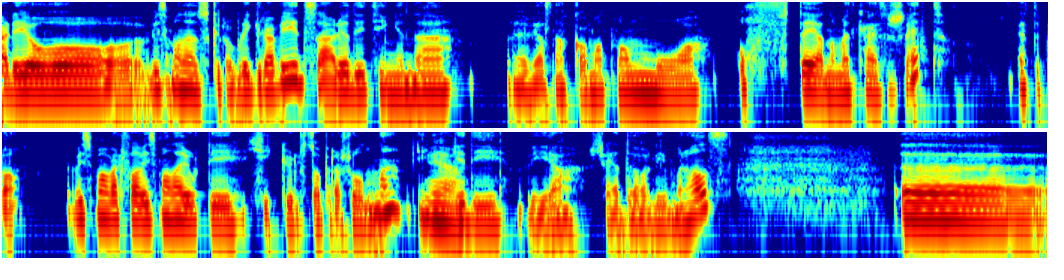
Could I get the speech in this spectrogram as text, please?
er det jo, hvis man ønsker å bli gravid, så er det jo de tingene eh, vi har snakka om at man må ofte gjennom et keisersnitt etterpå. Hvis man, hvis man har gjort de kikkhullsoperasjonene, ikke Ja. de via skjede og livmorhals. Eh,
